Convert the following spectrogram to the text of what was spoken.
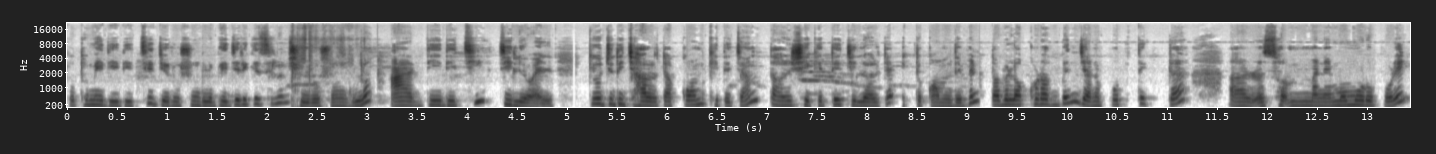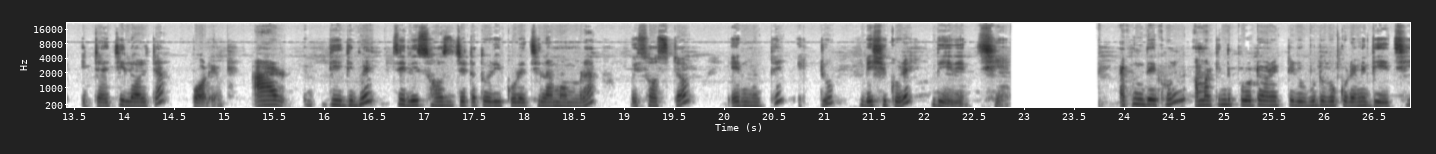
প্রথমে দিয়ে দিচ্ছি যে রসুনগুলো ভেজে রেখেছিলাম, সেই রসুনগুলো। আর দিয়ে দিচ্ছি চিলি অয়েল কেউ যদি ঝালটা কম খেতে চান, তাহলে সেক্ষেত্রে চিলি অয়েলটা একটু কম দেবেন। তবে লক্ষ্য রাখবেন যেন প্রত্যেকটা, আর মানে মোমোর ওপরে এটা চিলি অয়েলটা পড়ে। আর দিয়ে দিবে চিলি সস যেটা তৈরি করেছিলাম আমরা, ওই সসটাও এর মধ্যে একটু বেশি করে দিয়ে দিচ্ছি। এখন দেখুন, আমার কিন্তু পুরোটা অনেকটা ডুবো ডুবো করে আমি দিয়েছি।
